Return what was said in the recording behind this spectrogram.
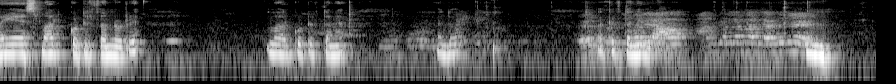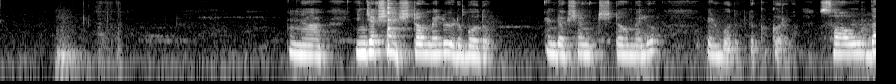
ಐ ಎ ಎಸ್ ಮಾರ್ಕ್ ಕೊಟ್ಟಿರ್ತಾನೆ ನೋಡ್ರಿ. ಮಾರ್ಕ್ ಕೊಟ್ಟಿರ್ತಾನೆ. ಅದು ಹಾಕಿರ್ತಾನೆ. ಹ್ಞೂ ಇಂಜೆಕ್ಷನ್ ಸ್ಟವ್ ಮೇಲೂ ಇಡ್ಬೋದು. ಇಂಡಕ್ಷನ್ ಸ್ಟವ್ ಮೇಲೂ ಹೇಳ್ಬೋದು ಕುಕ್ಕರು. ಸಾವಿರದ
